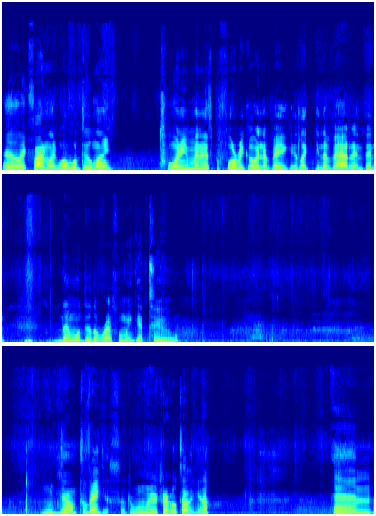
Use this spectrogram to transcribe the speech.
And like, fine, like, well, we'll do like 20 minutes before we go into Vegas, like in Nevada, and then then we'll do the rest when we get to you know to Vegas uh, when we reach our hotel, you know. And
